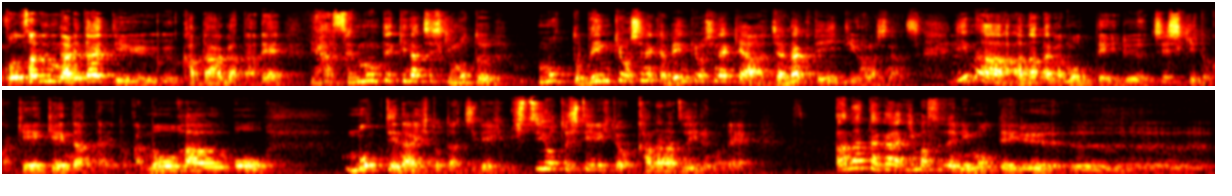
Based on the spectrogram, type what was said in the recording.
コンサルになりたいっていう方々でいや専門的な知識もっともっと勉強しなきゃ勉強しなきゃじゃなくていいっていう話なんです。今あなたが持っている知識とか経験だったりとかノウハウを持ってない人たちで必要としている人が必ずいるのであなたが今すでに持っている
